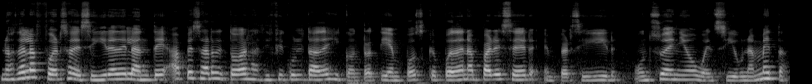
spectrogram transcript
nos da la fuerza de seguir adelante a pesar de todas las dificultades y contratiempos que puedan aparecer en perseguir un sueño o en sí una meta.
